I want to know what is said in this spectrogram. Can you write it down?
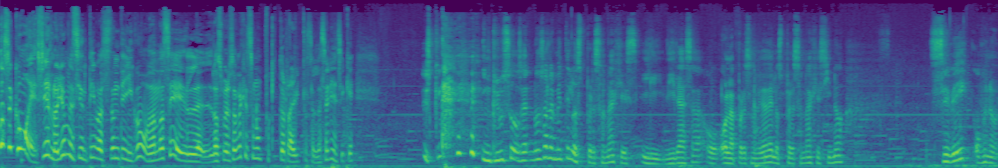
no sé cómo decirlo, yo me sentí bastante incómodo, no sé, los personajes son un poquito raritos en la serie, así que Es que incluso, o sea, no solamente los personajes y dirás ah, o, la personalidad de los personajes, sino se ve, o bueno,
